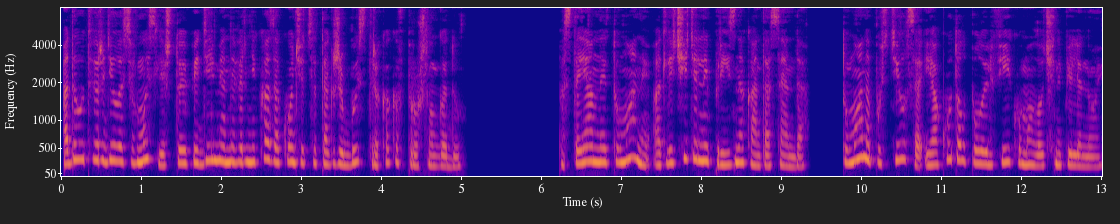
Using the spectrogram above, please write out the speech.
Ада утвердилась в мысли, что эпидемия наверняка закончится так же быстро, как и в прошлом году. Постоянные туманы – отличительный признак антасенда. Туман опустился и окутал полуэльфийку молочной пеленой.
